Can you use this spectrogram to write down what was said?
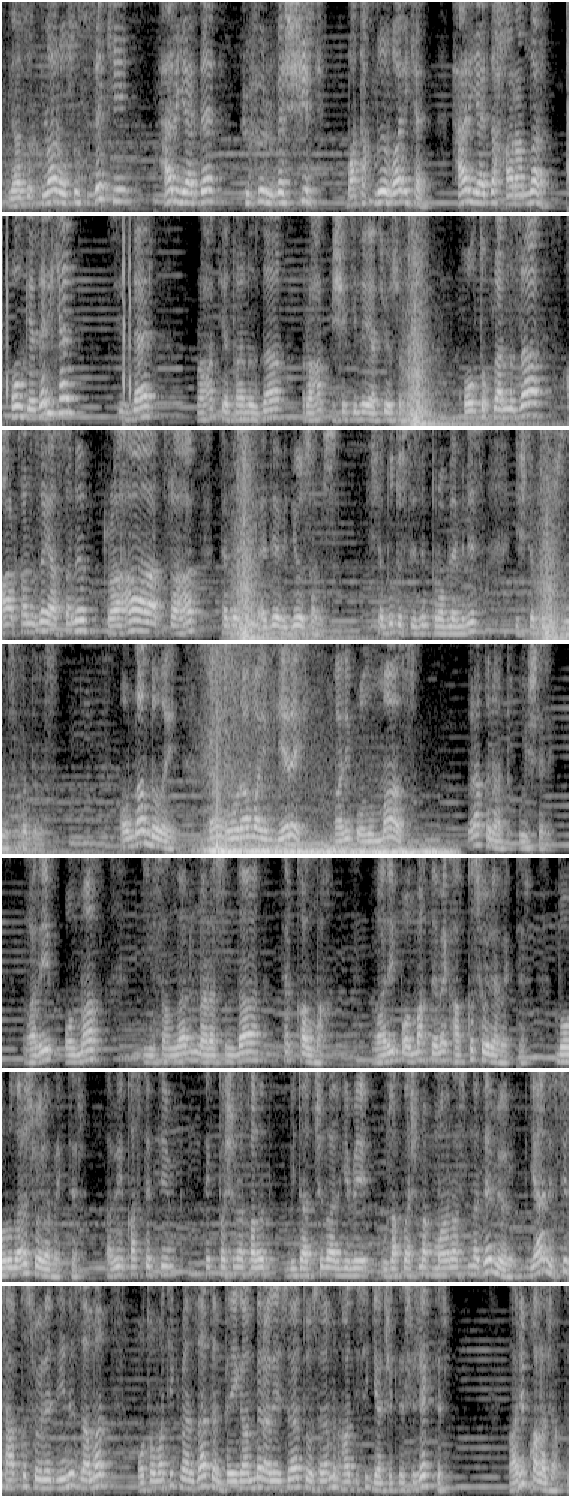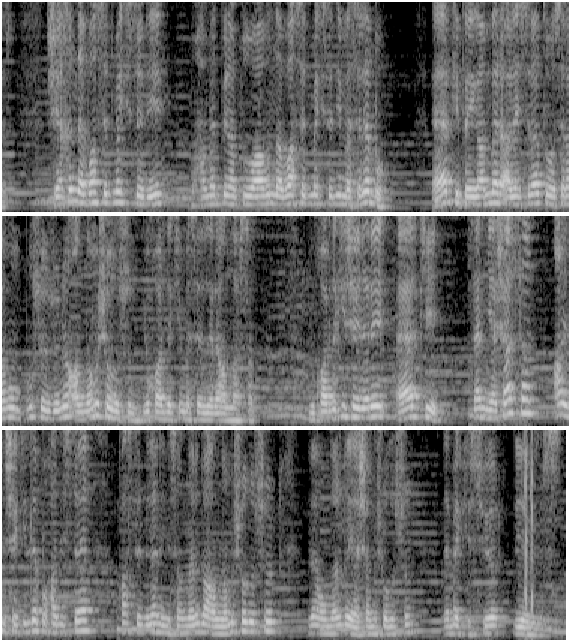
Yazıklar olsun size ki her yerde küfür ve şirk bataklığı var iken, her yerde haramlar kol gezer iken sizler rahat yatağınızda rahat bir şekilde yatıyorsunuz. Koltuklarınıza arkanıza yaslanıp rahat rahat tebessüm edebiliyorsanız işte budur sizin probleminiz, işte budur sizin sıkıntınız. Ondan dolayı ben uğramayım diyerek garip olunmaz. Bırakın artık bu işleri. Garip olmak insanların arasında tek kalmak. Garip olmak demek hakkı söylemektir. Doğruları söylemektir. Tabii kastettiğim tek başına kalıp bidatçılar gibi uzaklaşmak manasında demiyorum. Yani siz hakkı söylediğiniz zaman otomatikmen zaten Peygamber aleyhissalatü vesselamın hadisi gerçekleşecektir. Garip kalacaktır. Şeyh'in de bahsetmek istediği, Muhammed bin Abdülvahab'ın da bahsetmek istediği mesele bu. Eğer ki Peygamber aleyhissalatü vesselamın bu sözünü anlamış olursun yukarıdaki meseleleri anlarsan. Yukarıdaki şeyleri eğer ki sen yaşarsan aynı şekilde bu hadiste kastedilen insanları da anlamış olursun ve onları da yaşamış olursun demek istiyor diyebiliriz.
